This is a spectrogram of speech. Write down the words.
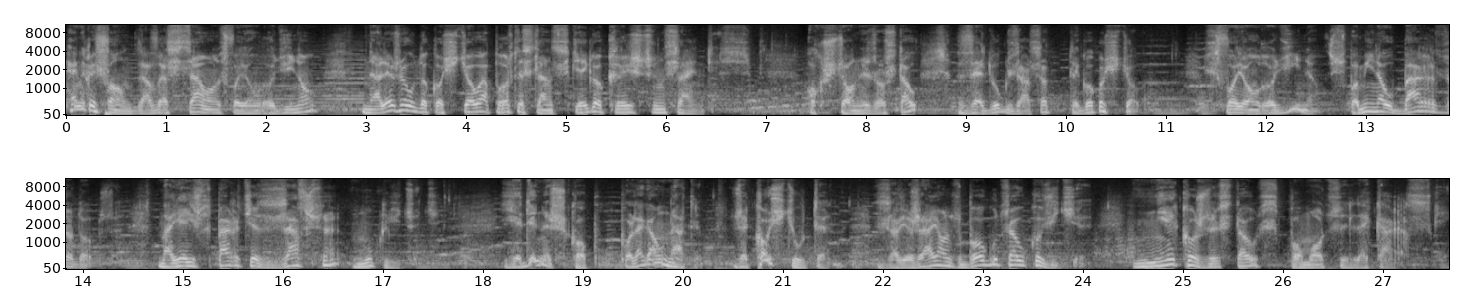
Henry Fonda wraz z całą swoją rodziną należał do kościoła protestanckiego Christian Scientist. Ochrzczony został według zasad tego kościoła. Swoją rodzinę wspominał bardzo dobrze. Na jej wsparcie zawsze mógł liczyć. Jedyny szkopuł polegał na tym, że kościół ten, zawierzając Bogu całkowicie, nie korzystał z pomocy lekarskiej.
